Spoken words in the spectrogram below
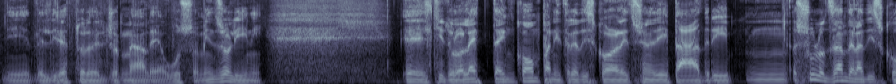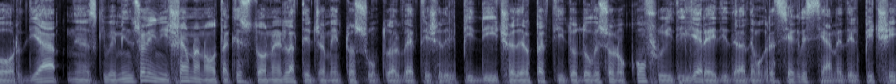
del direttore del giornale Augusto Minzolini eh, il titolo Letta in Company tradiscono la lezione dei padri. Mm, sullo Zan della discordia, eh, scrive Minzolini, c'è una nota che stona nell'atteggiamento assunto dal vertice del PD, cioè del partito dove sono confluiti gli eredi della democrazia cristiana e del PC.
